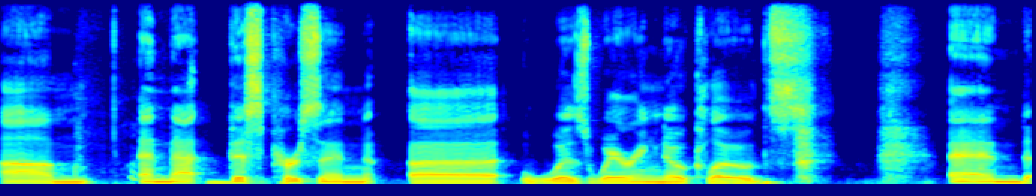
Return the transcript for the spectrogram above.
Um, and that this person uh, was wearing no clothes and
